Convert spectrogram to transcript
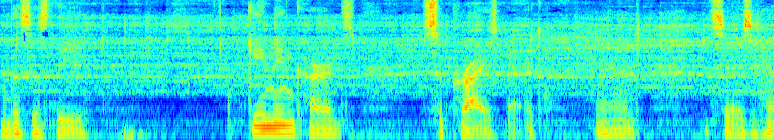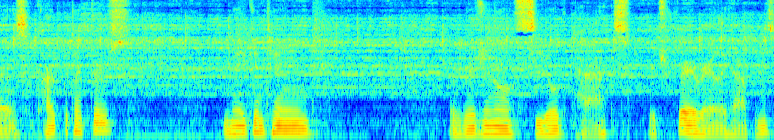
And this is the Gaming Cards Surprise Bag. And it says it has card protectors, may contain original sealed packs, which very rarely happens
